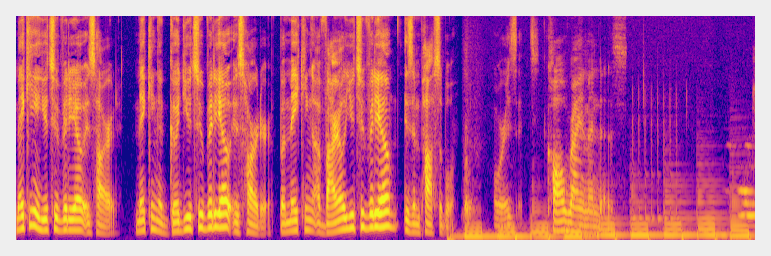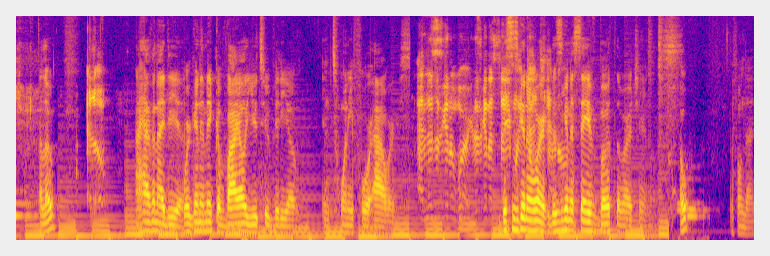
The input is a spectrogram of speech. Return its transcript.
Making a YouTube video is hard. Making a good YouTube video is harder, but making a viral YouTube video is impossible. Or is it? Call Ryan Mendez. Hello? Hello? I have an idea. We're gonna make a viral YouTube video in 24 hours. And this is gonna work. This is gonna save This is gonna dad work. This is gonna save both of our channels. Oh, phone died.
